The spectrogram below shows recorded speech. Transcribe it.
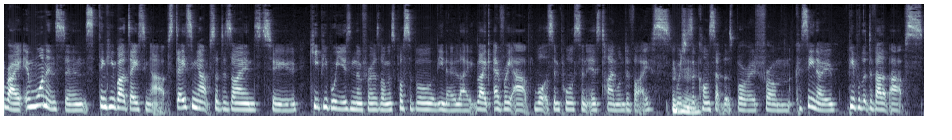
right, in one instance, thinking about dating apps, dating apps are designed to keep people using them for as long as possible. You know, like like every app, what's important is time on device, which is a mm-hmm. concept that's borrowed from casino. People that develop apps,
